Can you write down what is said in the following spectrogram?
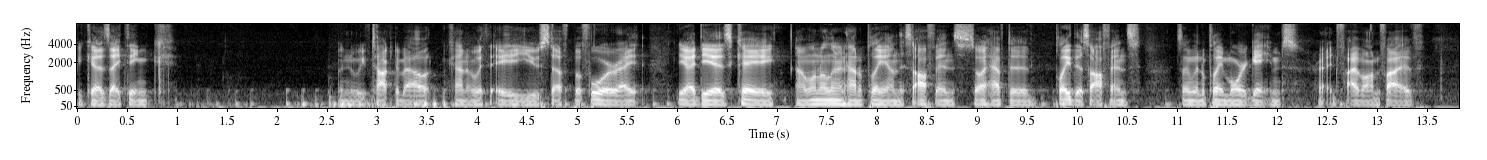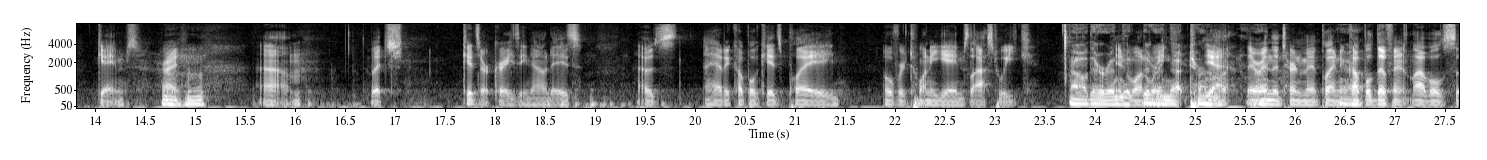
because I think we've talked about kind of with AAU stuff before, right? The idea is, okay, I want to learn how to play on this offense, so I have to play this offense. So I'm going to play more games, right? Five on five games, right? Mhm. Um, which kids are crazy nowadays. I was I had a couple kids play over 20 games last week. Oh, they're in, In the, one they're in that tournament. Yeah, they were right. in the tournament playing Yeah. a couple different levels, so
